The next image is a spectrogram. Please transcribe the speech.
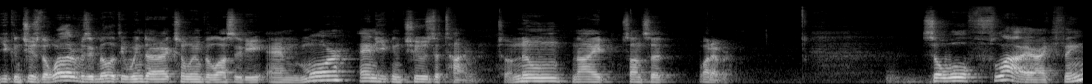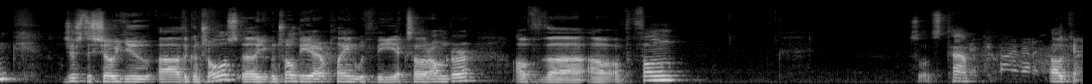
You can choose the weather, visibility, wind direction, wind velocity, and more, and you can choose the time. So noon, night, sunset, whatever. So we'll fly, I think, just to show you uh, the controls. Uh, you control the airplane with the accelerometer of the uh, of the phone. So let's tap. Okay,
